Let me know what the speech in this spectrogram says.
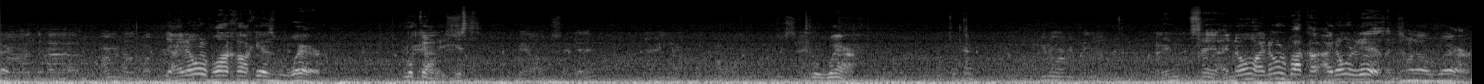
Uh, the uh, army helicopter. Yeah, I know what a Black Hawk is, but where? Look at it. Just Okay, I'll just get it. There you go. Just saying. but where? Okay. You know everything. Huh? I didn't say. I know. I know what a I know what it is. I just want to know where.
